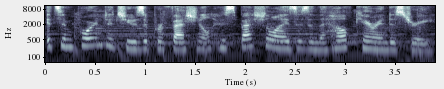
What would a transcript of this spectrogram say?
it's important to choose a professional who specializes in the healthcare industry.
